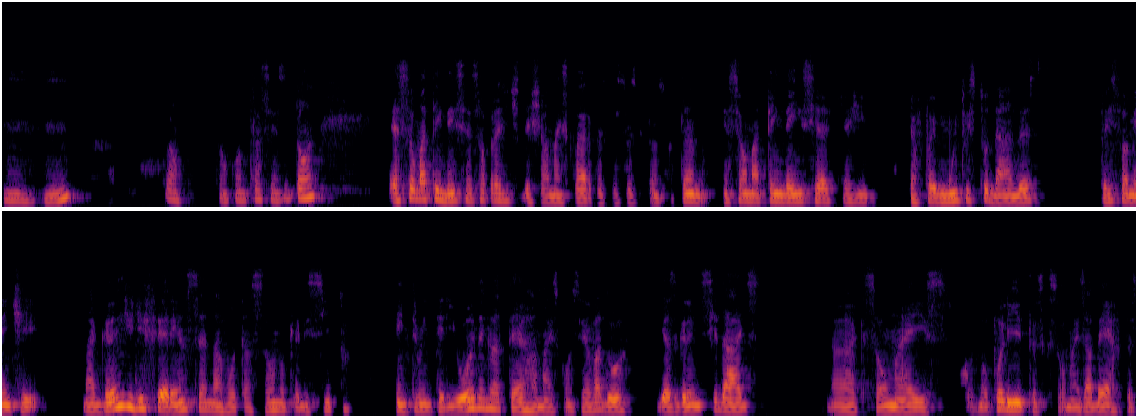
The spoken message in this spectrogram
Uhum. Bom, são contrassensos. Então, essa é uma tendência, só para a gente deixar mais claro para as pessoas que estão escutando, essa é uma tendência que a gente já foi muito estudada, principalmente na grande diferença na votação no plebiscito entre o interior da Inglaterra, mais conservador, e as grandes cidades, ah, que são mais cosmopolitas, que são mais abertas.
